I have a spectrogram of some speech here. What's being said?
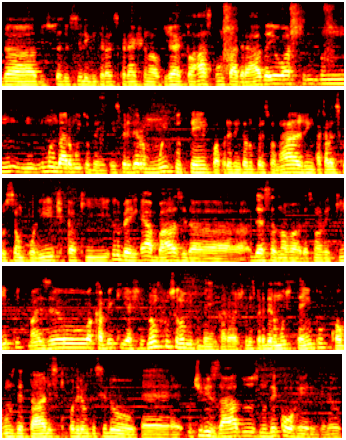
da do Justice League International, que já é clássica, consagrada, e eu acho que eles não, não mandaram muito bem. Eles perderam muito tempo apresentando o personagem, aquela discussão política, que, tudo bem, é a base da, dessa, nova, dessa nova equipe, mas eu acabei que achei que não funcionou muito bem, cara. Eu acho que eles perderam muito tempo com alguns detalhes que poderiam ter sido é, utilizados no decorrer, entendeu?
